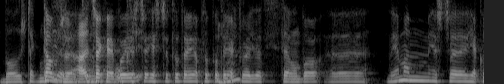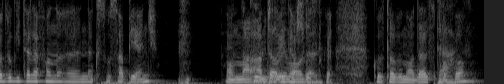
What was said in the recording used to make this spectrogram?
Bo już tak Dobrze, ale czekaj, bo jeszcze, jeszcze tutaj a propos tej mhm. aktualizacji systemu, bo e, ja mam jeszcze jako drugi telefon Nexusa 5. On ma Kultowy Androida model. 6. Kultowy model, spoko. Tak.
